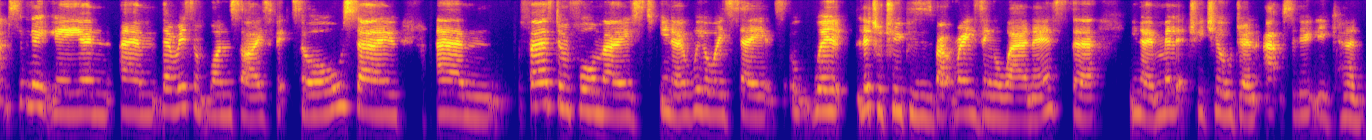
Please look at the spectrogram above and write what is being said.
absolutely and um, there isn't one size fits all so um, first and foremost you know we always say it's we're little troopers is about raising awareness that you know military children absolutely can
